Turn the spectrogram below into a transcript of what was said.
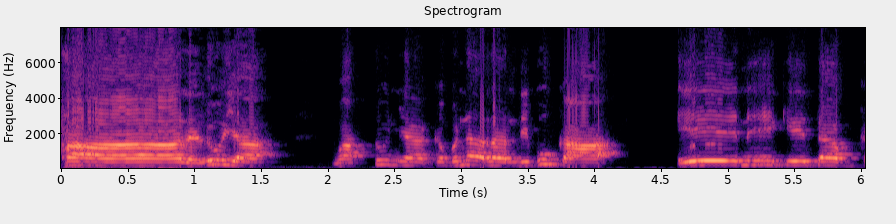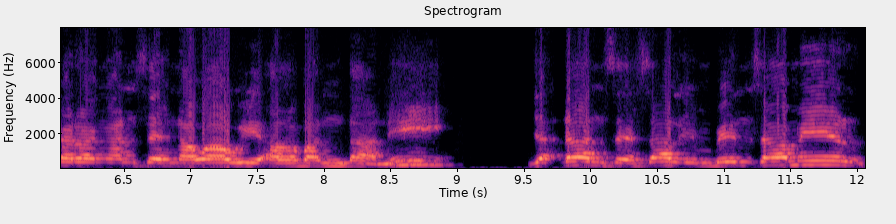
Haleluya. Waktunya kebenaran dibuka ini kitab karangan Syekh Nawawi Al-Bantani dan Syekh Salim bin Samir.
